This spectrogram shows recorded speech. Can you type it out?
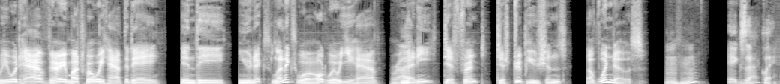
We would have very much what we have today in the Unix Linux world where you have Right. many different distributions of Windows. mm-hmm exactly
